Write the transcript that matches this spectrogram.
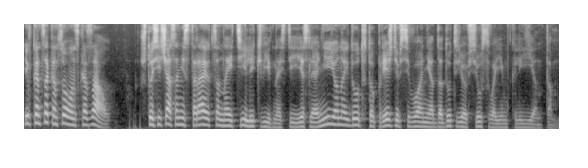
И в конце концов он сказал, что сейчас они стараются найти ликвидность, и если они ее найдут, то прежде всего они отдадут ее всю своим клиентам.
